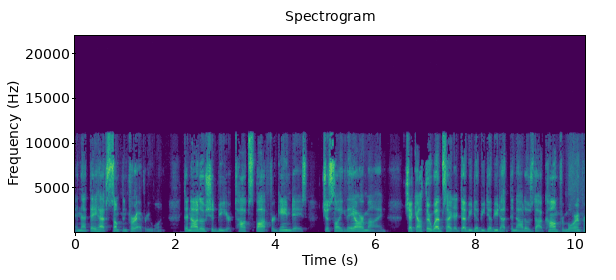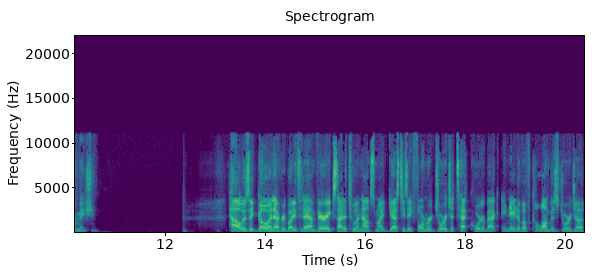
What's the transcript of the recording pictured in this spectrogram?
and that they have something for everyone. Donato's should be your top spot for game days, just like they are mine. Check out their website at www.donatos.com for more information. How is it going, everybody? Today, I'm very excited to announce my guest. He's a former Georgia Tech quarterback, a native of Columbus, Georgia,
